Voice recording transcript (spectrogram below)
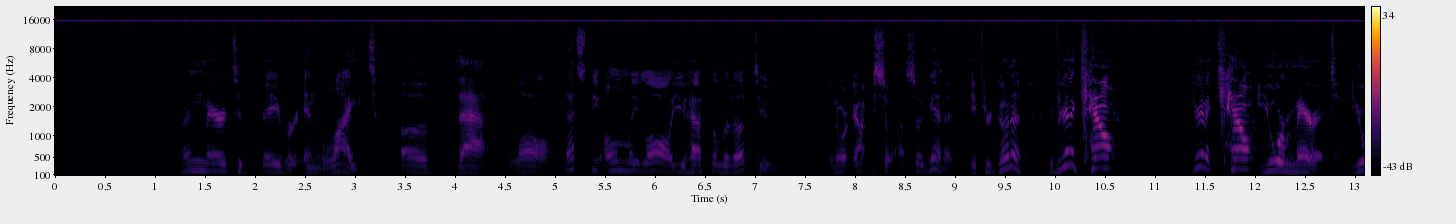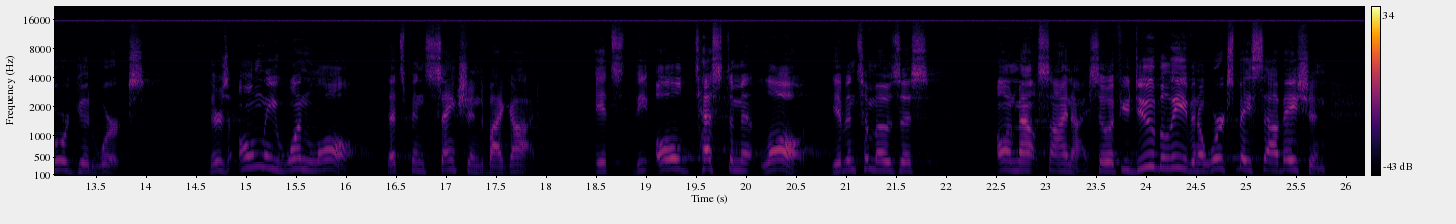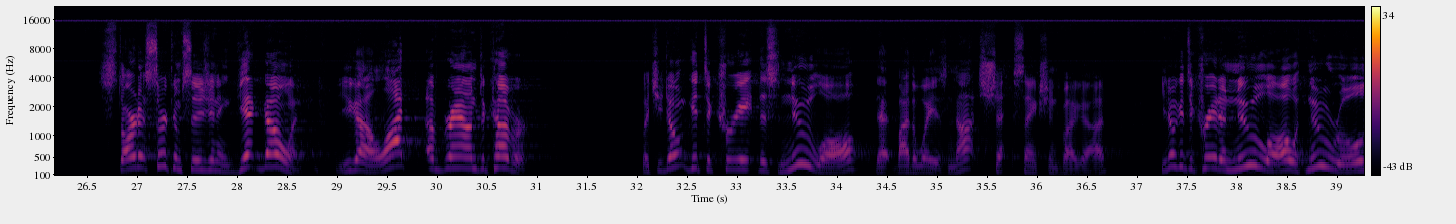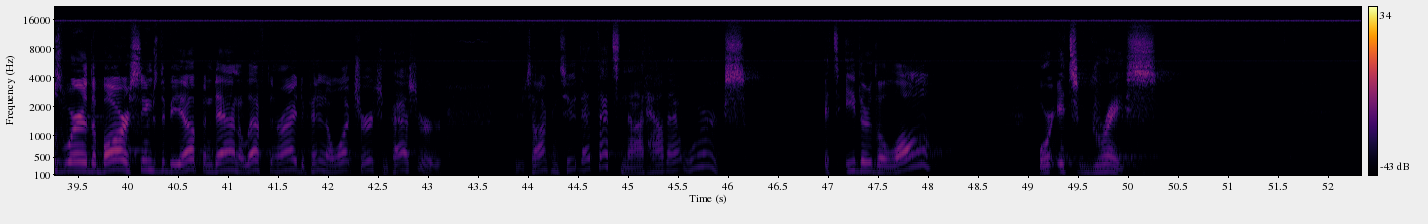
Unmerited favor in light of that law. That's the only law you have to live up to. In order, uh, so, uh, so again, if you're gonna if you're gonna count if you're gonna count your merit, your good works, there's only one law that's been sanctioned by God. It's the Old Testament law given to Moses on Mount Sinai. So if you do believe in a works based salvation, start at circumcision and get going. You got a lot of ground to cover. But you don't get to create this new law, that, by the way, is not sh- sanctioned by God. You don't get to create a new law with new rules where the bar seems to be up and down and left and right, depending on what church and pastor you're talking to. That, that's not how that works. It's either the law or it's grace.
